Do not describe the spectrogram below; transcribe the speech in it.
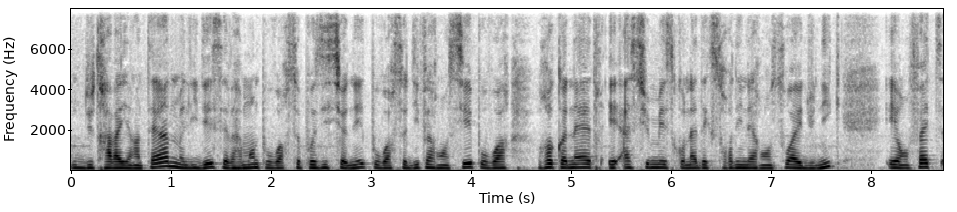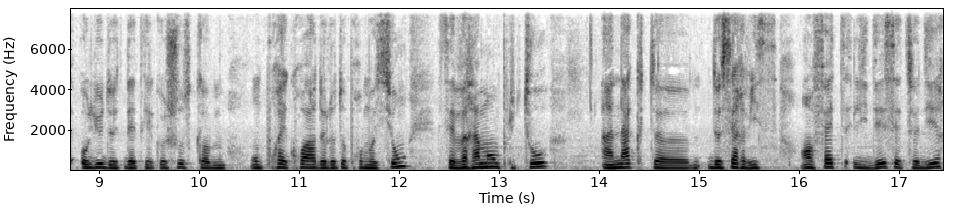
du travail interne, mais l'idée c'est vraiment de pouvoir se positionner, de pouvoir se différencier, pouvoir reconnaître et assumer ce qu'on a d'extraordinaire en soi et d'unique. Et en fait, au lieu d'être quelque chose comme on pourrait croire de l'autopromotion, c'est vraiment plutôt un acte euh, de service. En fait, l'idée c'est de se dire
